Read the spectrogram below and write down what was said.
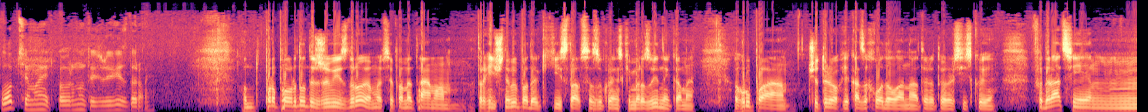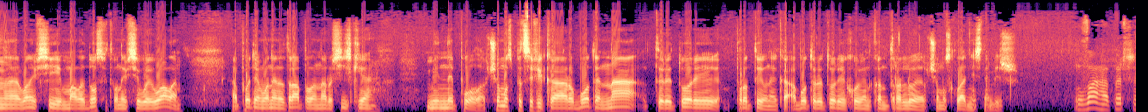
хлопці мають повернутися живі здорові. От про повернути живі і здоров'я ми всі пам'ятаємо трагічний випадок, який стався з українськими розвідниками. Група чотирьох, яка заходила на територію Російської Федерації, вони всі мали досвід, вони всі воювали, а потім вони натрапили на російське мінне поле. В чому специфіка роботи на території противника або території, яку він контролює? В чому складність найбільше? Увага, перше,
